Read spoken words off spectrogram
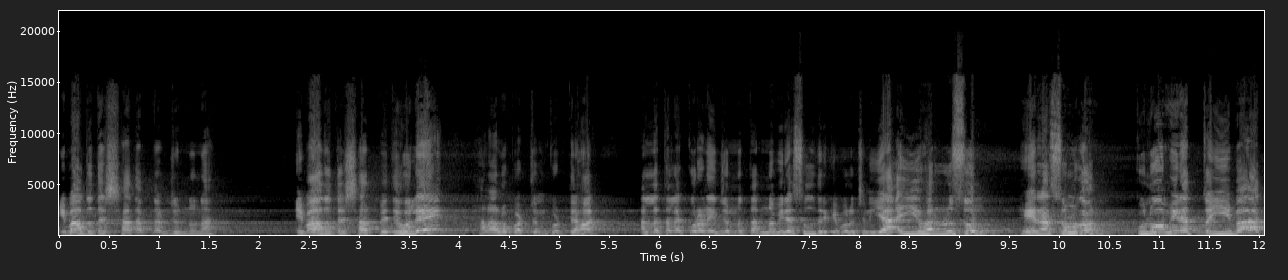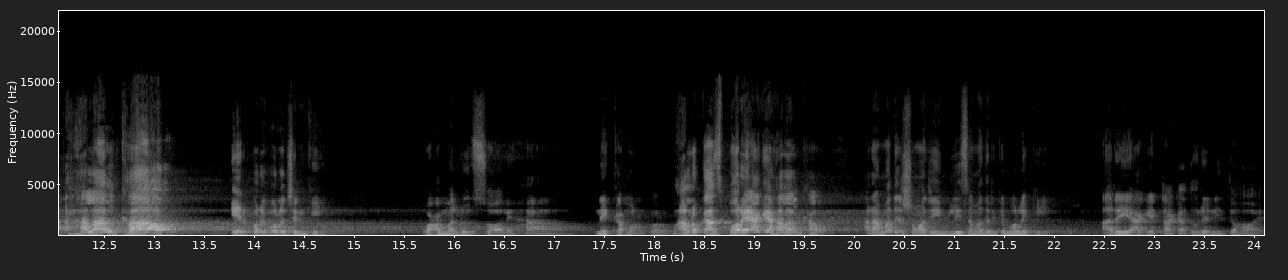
ইবাদতের স্বাদ আপনার জন্য না। এবাদতের স্বাদ পেতে হলে হালাল উপার্জন করতে হয়। আল্লাহ তালা কোরআনের জন্য তার নবী রাসূলদেরকে বলেছেন, ইয়া আইয়ুহার রাসূল, হে রাসূলগণ, কুলু মিনাত তাইয়িবাত, হালাল খাও। এরপরে বলেছেন কি? ওয়ামালু সলেহা নেকামল করো। ভালো কাজ পরে আগে হালাল খাও। আর আমাদের সমাজে ইবলিস আমাদেরকে বলে কি? আরে আগে টাকা ধরে নিতে হয়।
